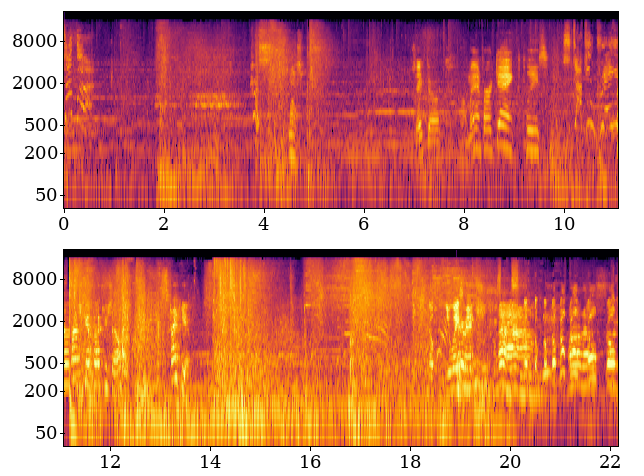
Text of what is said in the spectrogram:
suffer. Plus, Jacob, I'm in for a gank, please. Stuck in gray. how about you go fuck yourself? Thank you. Nope, you wasted. Been Ah. Nope, nope, nope, nope, nope, Oh, nope, that nope, was so nope.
